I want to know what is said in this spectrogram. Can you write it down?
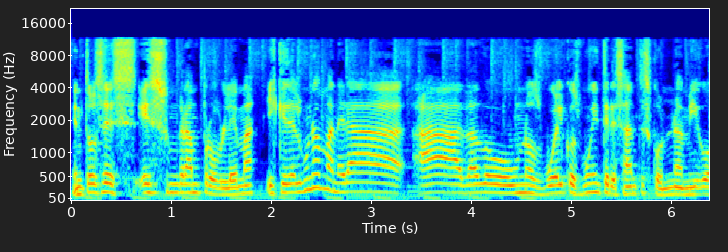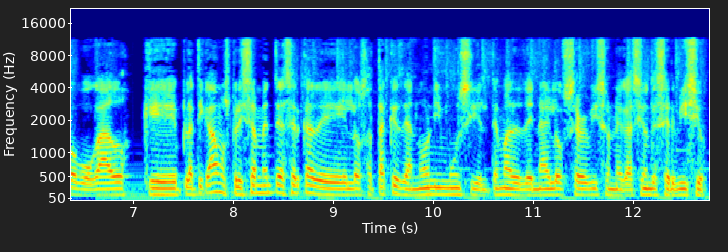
Entonces, es un gran problema y que de alguna manera ha dado unos vuelcos muy interesantes con un amigo abogado que platicábamos precisamente acerca de los ataques de Anonymous y el tema de denial of service o negación de servicio.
